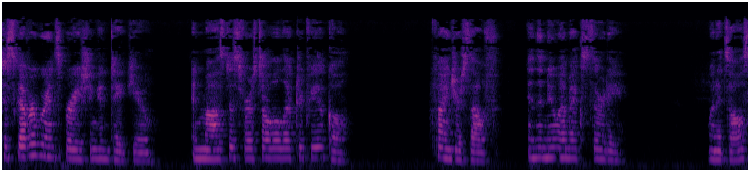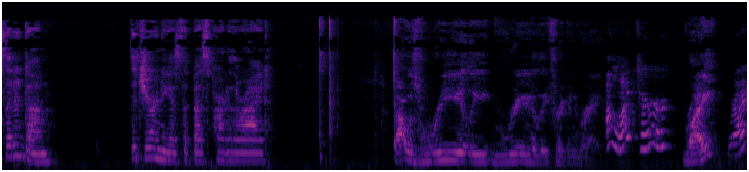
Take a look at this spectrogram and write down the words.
Discover where inspiration can take you in Mazda's first all electric vehicle. Find yourself in the new MX30. When it's all said and done, the journey is the best part of the ride. That was really, really freaking great, I liked her, right? right?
